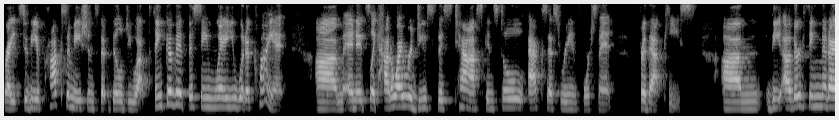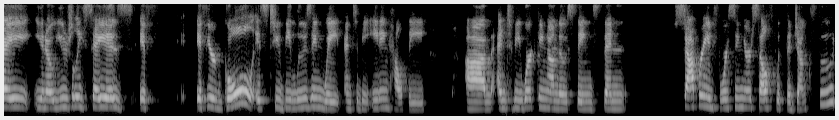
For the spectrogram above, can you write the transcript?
right? So the approximations that build you up, think of it the same way you would a client. Um, and it's like, how do I reduce this task and still access reinforcement for that piece? Um, the other thing that I, you know, usually say is if if your goal is to be losing weight and to be eating healthy um, and to be working on those things, then stop reinforcing yourself with the junk food.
